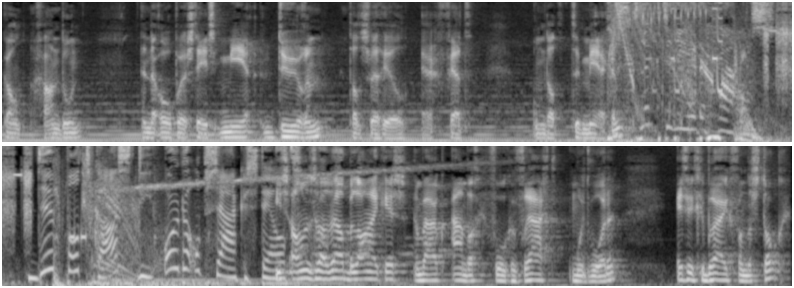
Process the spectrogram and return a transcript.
kan gaan doen. En er openen steeds meer deuren. Dat is wel heel erg vet om dat te merken. Gestructureerde chaos. De podcast die orde op zaken stelt. Iets anders wat wel belangrijk is en waar ook aandacht voor gevraagd moet worden, is het gebruik van de stok.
